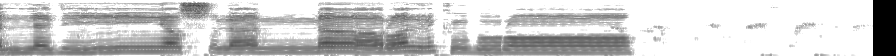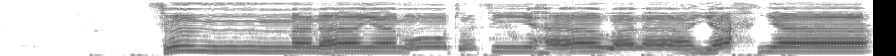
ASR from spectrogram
الذي يصلى النار الكبرى. ثم لا يموت فيها ولا يحيا.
